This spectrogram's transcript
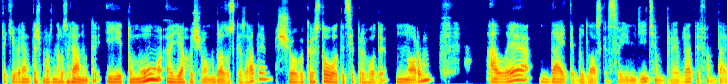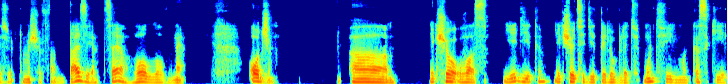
такий варіант теж можна розглянути. І тому е, я хочу вам одразу сказати, що використовувати ці пригоди норм, але дайте, будь ласка, своїм дітям проявляти фантазію, тому що фантазія це головне. Отже, а, якщо у вас Є діти. Якщо ці діти люблять мультфільми, казки,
